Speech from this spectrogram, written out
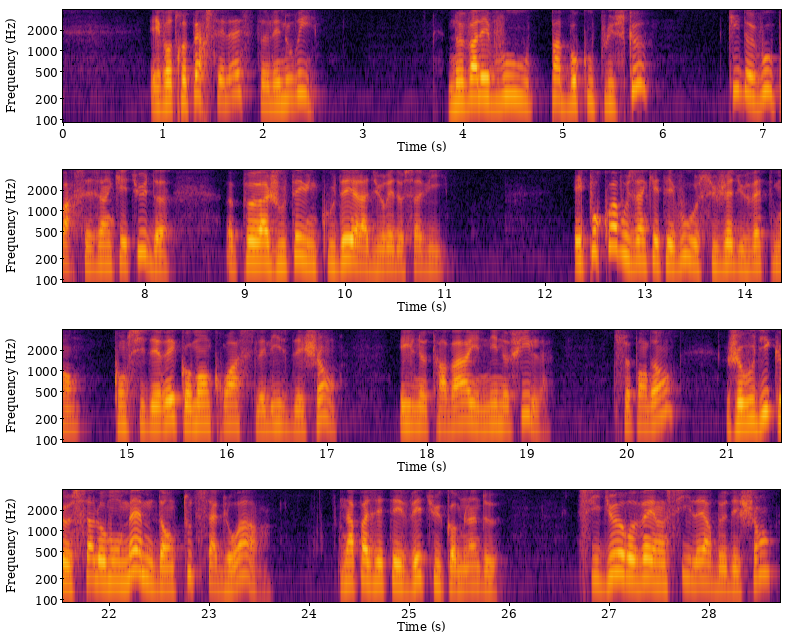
et votre Père céleste les nourrit. Ne valez-vous pas beaucoup plus qu'eux? Qui de vous, par ses inquiétudes, peut ajouter une coudée à la durée de sa vie? Et pourquoi vous inquiétez-vous au sujet du vêtement? Considérez comment croissent les lys des champs, et ils ne travaillent ni ne filent. Cependant, je vous dis que Salomon même, dans toute sa gloire, n'a pas été vêtu comme l'un d'eux. Si Dieu revêt ainsi l'herbe des champs,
